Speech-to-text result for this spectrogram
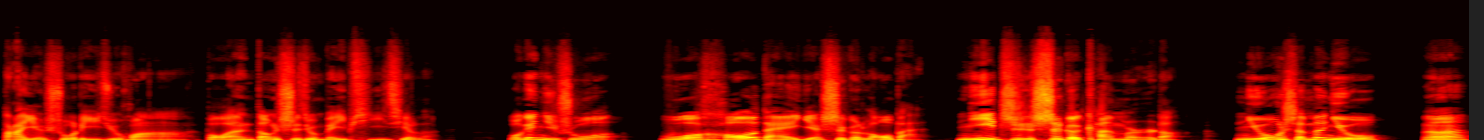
大爷说了一句话啊，保安当时就没脾气了。我跟你说，我好歹也是个老板，你只是个看门的，牛什么牛啊？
